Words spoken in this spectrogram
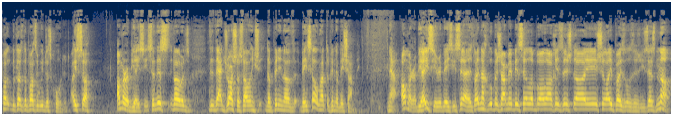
Because the pasuk we just quoted. I saw. Amar Rabbi Yaisi. So this, in other words, that drush was following the opinion of Beis Hillel, not the opinion of Beis Shammai. Now, Amar Rabbi Yaisi, Rabbi Yaisi says, He says, no.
